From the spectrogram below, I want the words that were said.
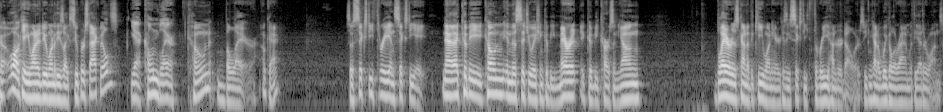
Co- well, okay, you want to do one of these like super stack builds? Yeah, Cone Blair. Cone Blair. Okay. So 63 and 68. Now that could be Cone in this situation could be Merritt, it could be Carson Young. Blair is kind of the key one here because he's sixty three hundred dollars. You can kind of wiggle around with the other ones.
